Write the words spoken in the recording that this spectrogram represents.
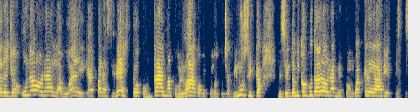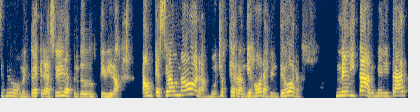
pero yo una hora la voy a dedicar para hacer esto con calma, como lo hago, me pongo a escuchar mi música, me siento en mi computadora, me pongo a crear y ese es mi momento de creación y de productividad. Aunque sea una hora, muchos querrán 10 horas, 20 horas. Meditar, meditar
